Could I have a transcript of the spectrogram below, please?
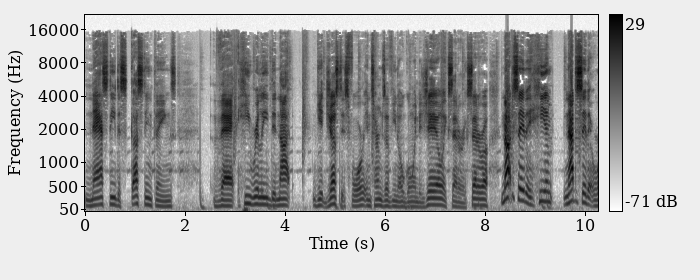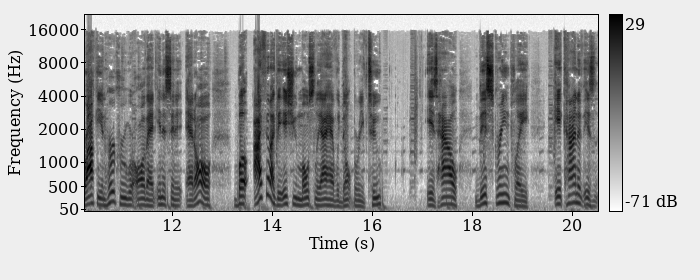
nasty, disgusting things that he really did not get justice for in terms of you know going to jail etc etc not to say that he not to say that rocky and her crew were all that innocent at all but i feel like the issue mostly i have with don't breathe 2 is how this screenplay it kind of is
